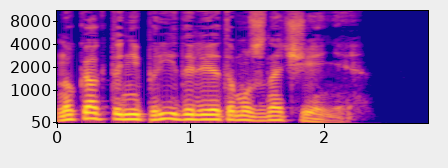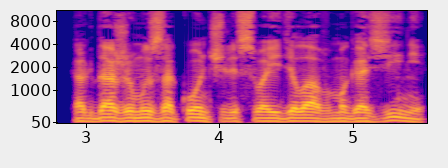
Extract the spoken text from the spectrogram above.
но как-то не придали этому значения. Когда же мы закончили свои дела в магазине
